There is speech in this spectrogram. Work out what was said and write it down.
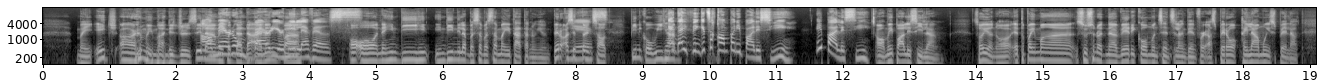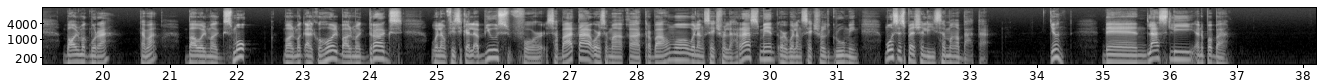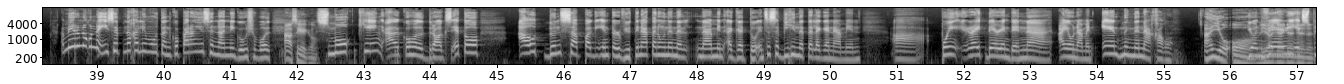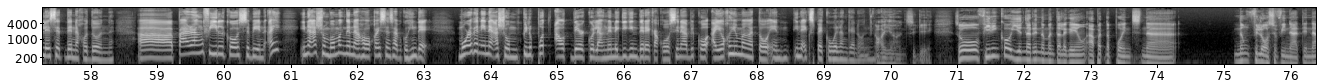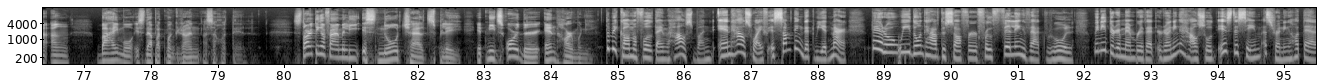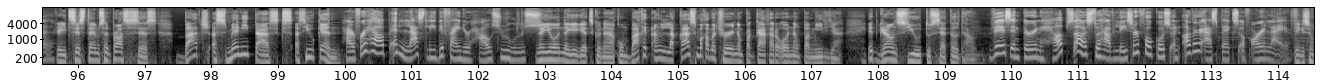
may HR, may manager sila, Oh, may pagdadaanan barrier, pa. may levels. Oo, na hindi hindi nila basta-basta maitatanong yun. Pero as it Yes. turns out, pini ko, we have... And I think it's a company policy. May policy. Oh, may policy lang. So yun, oh, ito pa yung mga susunod na very common sense lang din for us. Pero kailangan mo i-spell out. Bawal magmura, tama? Bawal mag-smoke, bawal mag-alcohol, bawal mag-drugs, walang physical abuse for sa bata or sa mga katrabaho mo, walang sexual harassment or walang sexual grooming. Most especially sa mga bata. Yun. Then, lastly, ano pa ba? Ah, Meron ako naisip, nakalimutan ko, parang yung sa non-negotiable. Ah, sige, go. Smoking, alcohol, drugs. Ito, out dun sa pag-interview, tinatanong na, na- namin agad to and sasabihin na talaga namin, ah, point right there and then na ayaw namin and nagnanakaw. Ay, oo. yun, Yun, very yun, yun, yun. explicit din ako dun. Ah, parang feel ko sabihin, ay, ina-assume ba magnanakaw? Kaya sinasabi ko, hindi. More than ina-assume, pinuput out there ko lang na nagiging direct ako. Sinabi ko, ayoko yung mga to and ina-expect ko walang ganun. Oh, yun. Sige. So, feeling ko, yun na rin naman talaga yung apat na points na ng philosophy natin na ang bahay mo is dapat mag-run as a hotel. Starting a family is no child's play. It needs order and harmony. To become a full-time husband and housewife is something that we admire, pero we don't have to suffer fulfilling that role. We need to remember that running a household is the same as running a hotel. Create systems and processes. Batch as many tasks as you can. Hire for help and lastly, define your house rules. Ngayon, nagigets ko na kung bakit ang lakas makamature ng pagkakaroon ng pamilya. It grounds you to settle down. This in turn helps us to have laser focus on other aspects of our life. Thank you so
